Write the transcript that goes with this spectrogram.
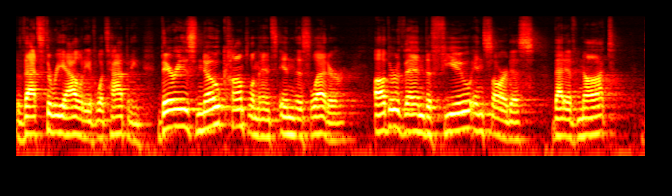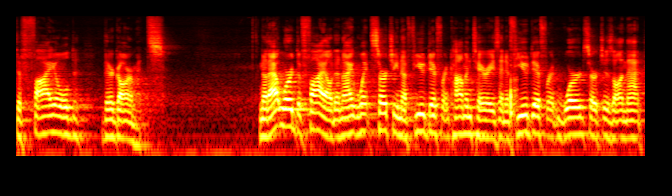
That's the reality of what's happening. There is no compliments in this letter other than the few in Sardis that have not defiled their garments. Now, that word defiled, and I went searching a few different commentaries and a few different word searches on that.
